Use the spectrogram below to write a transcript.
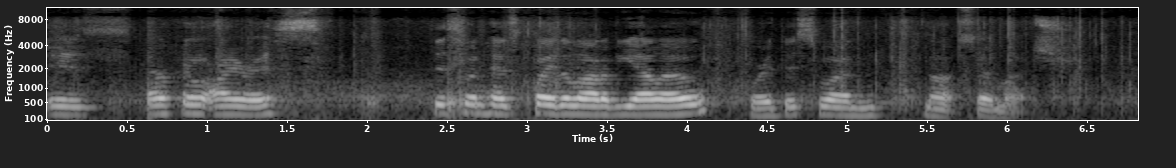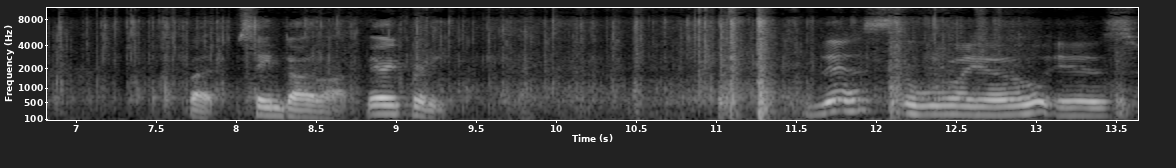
is Arco Iris. This one has quite a lot of yellow, where this one not so much. But same dye lot. Very pretty. This Arroyo is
